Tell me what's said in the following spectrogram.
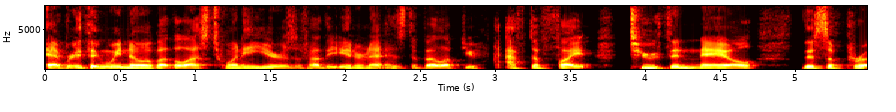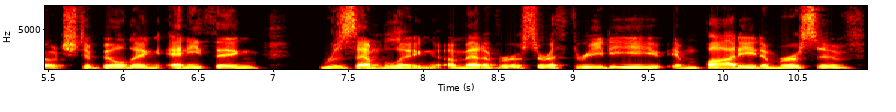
everything we know about the last 20 years of how the internet has developed, you have to fight tooth and nail this approach to building anything resembling a metaverse or a 3D embodied immersive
